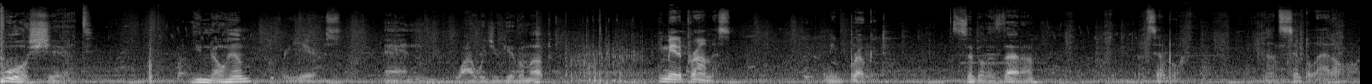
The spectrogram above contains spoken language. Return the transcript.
Bullshit. You know him? for years. And why would you give him up? He made a promise, and he broke it. Simple as that, huh? Not simple. Not simple at all.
